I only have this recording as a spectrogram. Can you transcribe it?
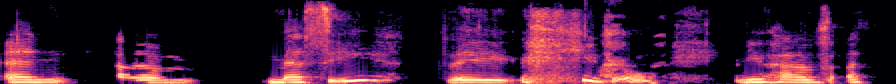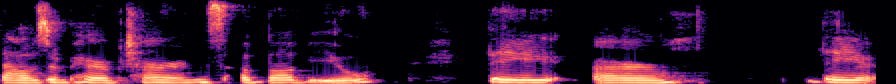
and um, messy they, you know, when you have a thousand pair of terns above you, they are they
